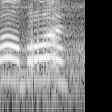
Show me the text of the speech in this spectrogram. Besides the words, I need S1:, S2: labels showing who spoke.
S1: Come on, boy.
